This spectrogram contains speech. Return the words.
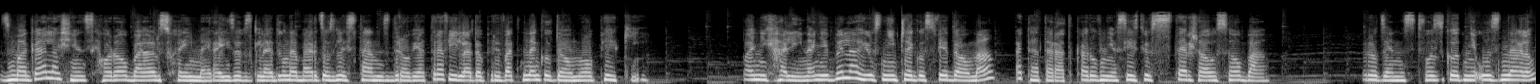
Zmagała się z chorobą Alzheimera i ze względu na bardzo zły stan zdrowia trafiła do prywatnego domu opieki. Pani Halina nie była już niczego świadoma, a tata Radka również jest już starsza osoba. Rodzeństwo zgodnie uznało,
